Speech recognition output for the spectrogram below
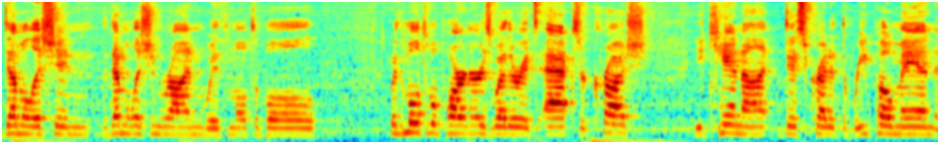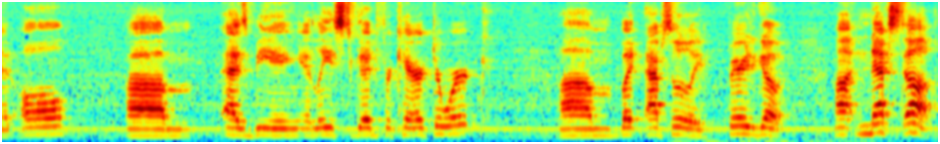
demolition, the demolition run with multiple, with multiple partners, whether it's Axe or Crush, you cannot discredit the Repo Man at all um, as being at least good for character work. Um, but absolutely, Barry the Goat. Uh, next up,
